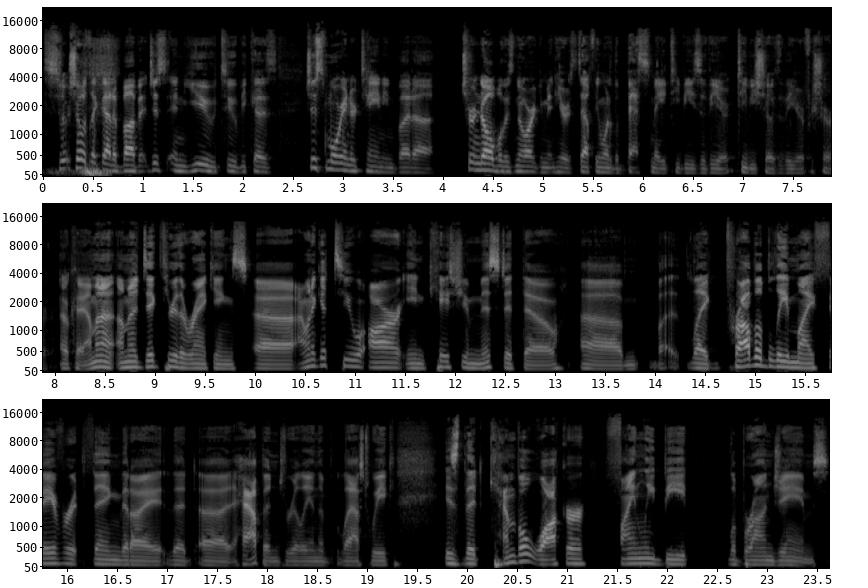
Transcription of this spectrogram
shows like that above it, just and you too, because just more entertaining. But uh, Chernobyl, there's no argument here. It's definitely one of the best made TVs of the year, TV shows of the year for sure. Okay, I'm gonna I'm gonna dig through the rankings. Uh, I want to get to our in case you missed it though. Um, but like probably my favorite thing that I that uh, happened really in the last week is that Kemba Walker finally beat LeBron James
